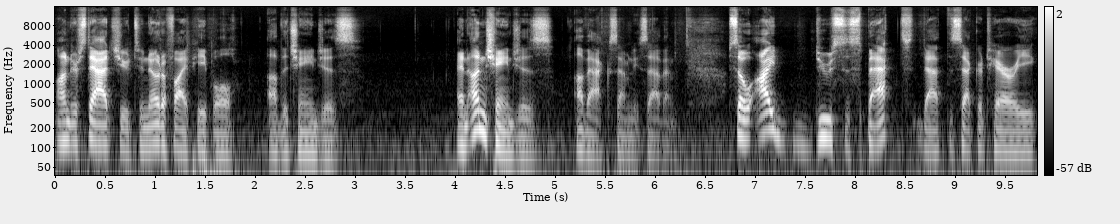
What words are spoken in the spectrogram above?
under statute to notify people of the changes and unchanges of Act 77. So I do suspect that the secretary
